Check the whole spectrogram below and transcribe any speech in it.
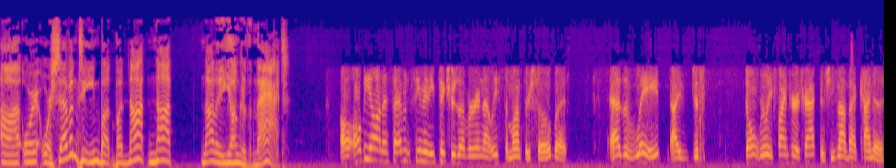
uh, or or 17, but but not not not any younger than that. I'll, I'll be honest, I haven't seen any pictures of her in at least a month or so, but as of late, I just don't really find her attractive. She's not that kind of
